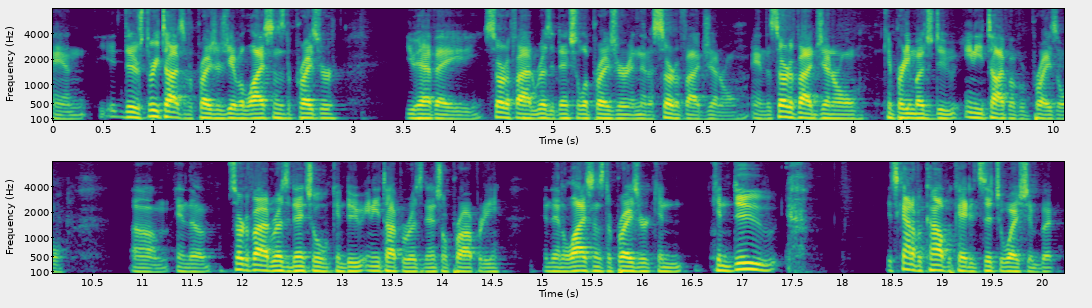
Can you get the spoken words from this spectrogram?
and there's three types of appraisers. You have a licensed appraiser, you have a certified residential appraiser, and then a certified general. And the certified general can pretty much do any type of appraisal. Um, and the certified residential can do any type of residential property and then a licensed appraiser can can do. It's kind of a complicated situation, but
